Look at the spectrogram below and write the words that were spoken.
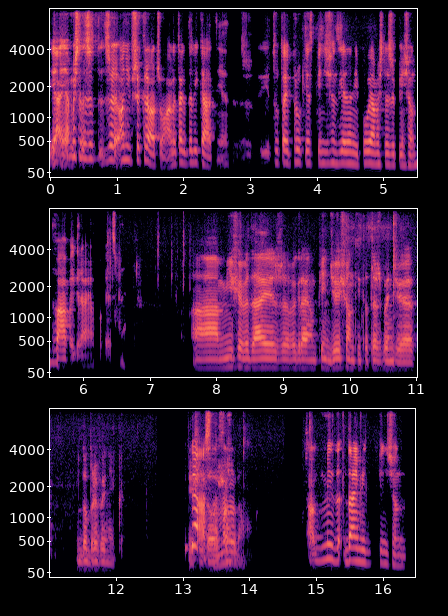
Ja, ja myślę, że, że oni przekroczą, ale tak delikatnie. Tutaj próg jest 51,5, ja myślę, że 52 wygrają, powiedzmy. A mi się wydaje, że wygrają 50 i to też będzie dobry wynik. Jasne, może. A mi, daj mi 52.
